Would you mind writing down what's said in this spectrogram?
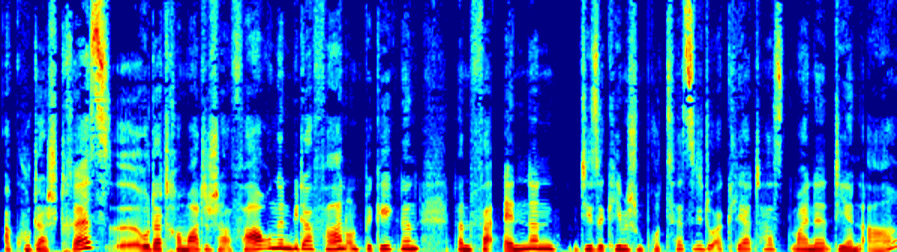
akuter Stress äh, oder traumatische Erfahrungen widerfahren und begegnen, dann verändern diese chemischen Prozesse, die du erklärt hast, meine DNA?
